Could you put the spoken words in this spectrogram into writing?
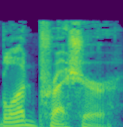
blood pressure.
